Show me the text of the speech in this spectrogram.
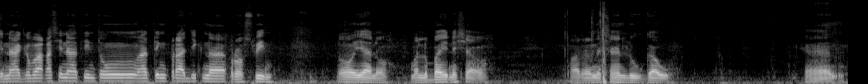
Ginagawa kasi natin tong ating project na crosswind. O, yan o. Malubay na siya o. Para na siyang lugaw. Yan.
